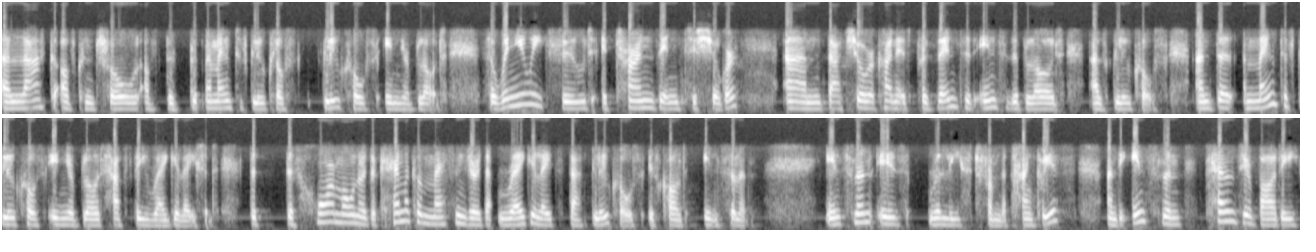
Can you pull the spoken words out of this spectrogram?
a lack of control of the amount of glucose glucose in your blood. So when you eat food, it turns into sugar. Um, that sugar kind of is presented into the blood as glucose. And the amount of glucose in your blood has to be regulated. The, the hormone or the chemical messenger that regulates that glucose is called insulin. Insulin is released from the pancreas, and the insulin tells your body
